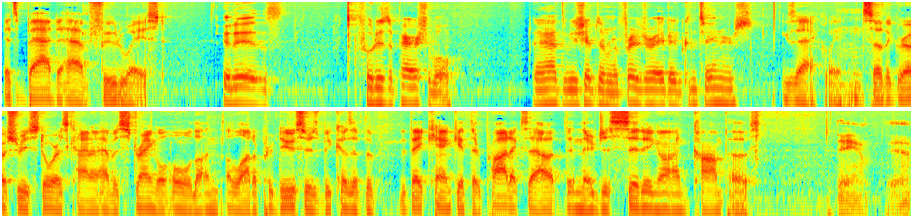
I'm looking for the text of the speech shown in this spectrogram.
it's bad to have food waste It is. Food is a perishable. They have to be shipped in refrigerated containers. Exactly. And so the grocery stores kind of have a stranglehold on a lot of producers because if, the, they can't get their products out, then they're just sitting on compost. Damn. Yeah.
